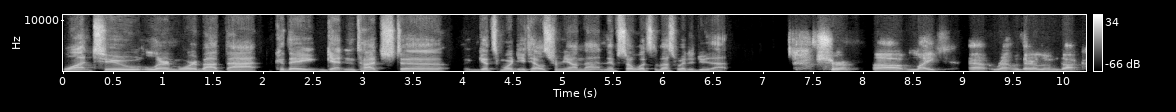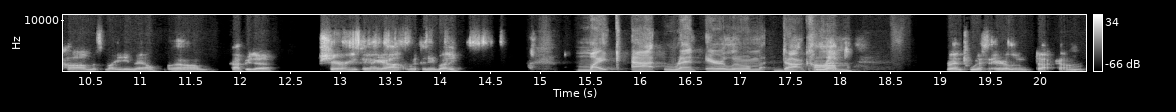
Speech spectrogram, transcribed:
want to learn more about that, could they get in touch to get some more details from you on that? And if so, what's the best way to do that? Sure. Uh, Mike at rentwithheirloom.com is my email. Um, happy to share anything I got with anybody. Mike at rentheirloom.com. Rent rentwithheirloom.com.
